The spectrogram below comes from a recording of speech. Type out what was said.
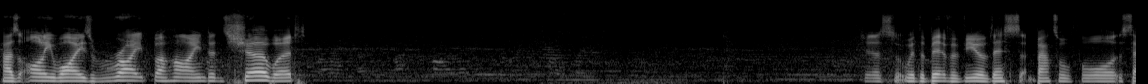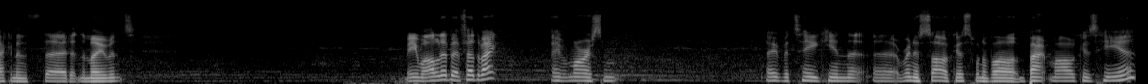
Has Ollie Wise right behind and Sherwood just with a bit of a view of this battle for second and third at the moment. Meanwhile, a little bit further back, Ava Morris overtaking uh, one of our back markers here.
